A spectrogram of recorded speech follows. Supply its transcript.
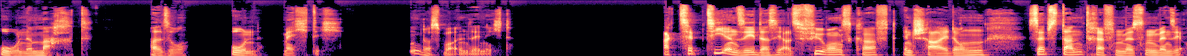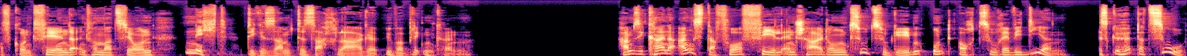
ohne Macht, also ohnmächtig. Und das wollen Sie nicht. Akzeptieren Sie, dass Sie als Führungskraft Entscheidungen selbst dann treffen müssen, wenn Sie aufgrund fehlender Informationen nicht die gesamte Sachlage überblicken können. Haben Sie keine Angst davor, Fehlentscheidungen zuzugeben und auch zu revidieren. Es gehört dazu,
